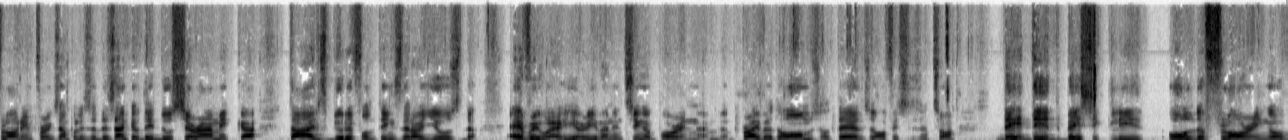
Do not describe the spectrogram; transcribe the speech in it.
Florim, for example, is a design company. They do ceramic uh, tiles, beautiful things that are used everywhere here, even in Singapore, in um, private homes, hotels, offices, and so on. They did basically all the flooring of,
